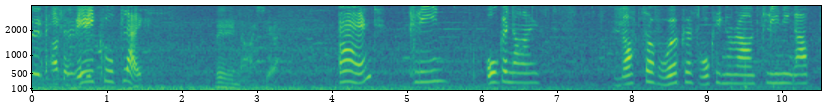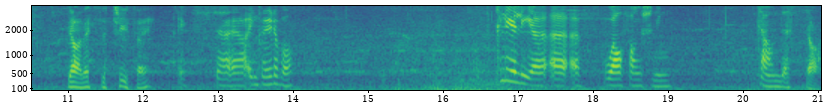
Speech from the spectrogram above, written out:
It's a very cool place. very nice, yeah. And clean, organized. Lots of workers walking around cleaning up. Yeah, that's the truth, eh? It's uh, incredible. It's clearly a, a, a well functioning town, this. Yeah,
